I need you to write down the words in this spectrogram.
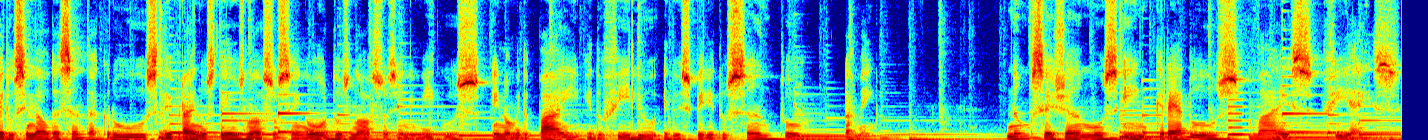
Pelo sinal da Santa Cruz, livrai-nos Deus nosso Senhor dos nossos inimigos, em nome do Pai e do Filho e do Espírito Santo. Amém. Não sejamos incrédulos, mas fiéis.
